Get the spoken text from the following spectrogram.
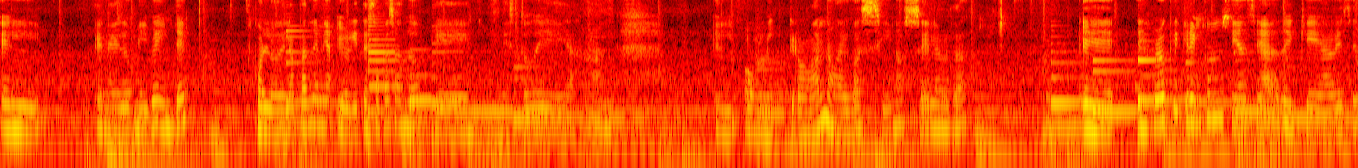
el, en el 2020 con lo de la pandemia y ahorita está pasando eh, con esto de el Omicron o algo así, no sé la verdad. Eh, espero que creen conciencia de que a veces,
